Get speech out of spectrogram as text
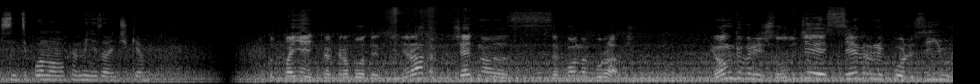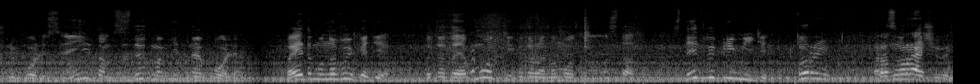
синтепоновом комбинезончике. Чтобы понять, как работает генератор, начать надо с закона Буравчика. И он говорит, что вот у тебя есть северный полюс и южный полюс, и они там создают магнитное поле. Поэтому на выходе вот этой обмотки, которая намотана на статус, стоит выпрямитель, который разворачивает,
